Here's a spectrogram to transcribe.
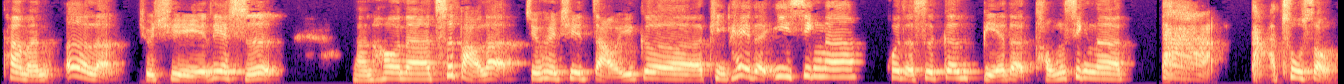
它们饿了就去猎食。然后呢，吃饱了就会去找一个匹配的异性呢，或者是跟别的同性呢打打出手，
